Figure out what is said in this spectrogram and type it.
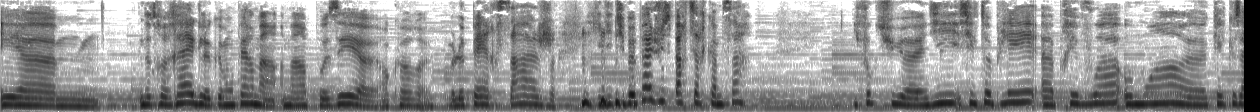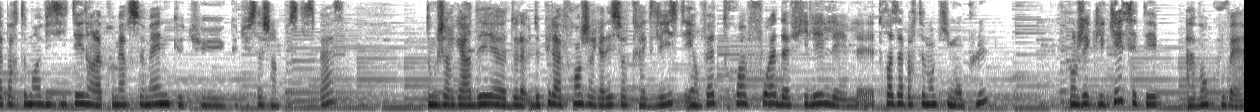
et euh, notre règle que mon père m'a imposée, euh, encore le père sage, qui dit tu peux pas juste partir comme ça. Il faut que tu dis, s'il te plaît, prévois au moins quelques appartements à visiter dans la première semaine, que tu que tu saches un peu ce qui se passe. Donc j'ai regardé euh, depuis la France, j'ai regardé sur Craigslist et en fait trois fois d'affilée les, trois appartements qui m'ont plu. Quand j'ai cliqué, c'était à Vancouver.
